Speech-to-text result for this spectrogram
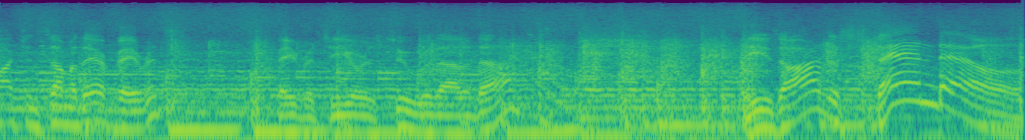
Watching some of their favorites. Favorites of yours too, without a doubt. These are the Standells.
